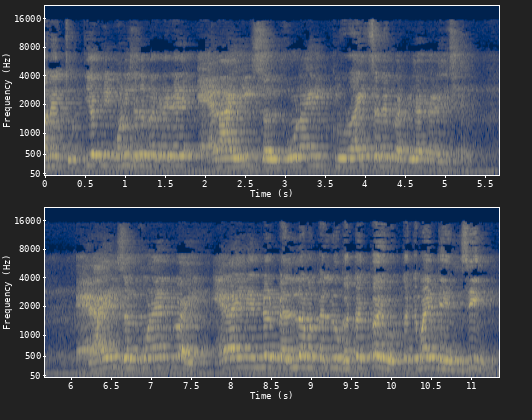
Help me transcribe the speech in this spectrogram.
અને તૃતીયકની કોની સાથે પ્રક્રિયા કરે? એરાઇલ સલ્ફોનાઇલ ક્લોરાઇડ સાથે પ્રક્રિયા કરે છે. એરાઇલ સલ્ફોનાઇલ ક્લોરાઇડ એરાઇલની અંદર પહેલામાં પહેલું ઘટક કયું? તો કે ભાઈ બેન્ઝીન.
